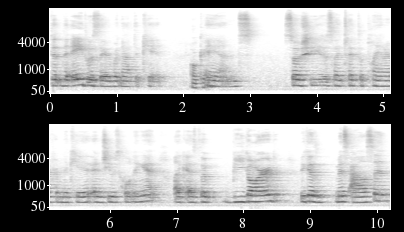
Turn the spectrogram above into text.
The the aide was there but not the kid. Okay. And so she just like took the planner from the kid and she was holding it like as the bee guard because Miss Allison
